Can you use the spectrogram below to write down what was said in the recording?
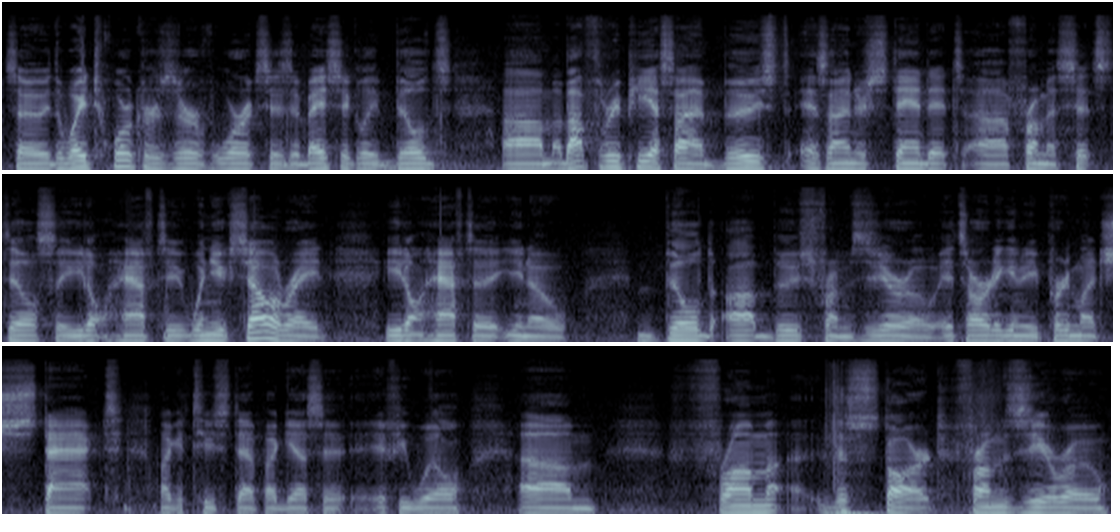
So the way Torque Reserve works is it basically builds um, about 3 psi boost, as I understand it, uh, from a sit still. So you don't have to, when you accelerate, you don't have to, you know, build up boost from zero. It's already going to be pretty much stacked, like a two step, I guess, if you will, um, from the start, from zero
